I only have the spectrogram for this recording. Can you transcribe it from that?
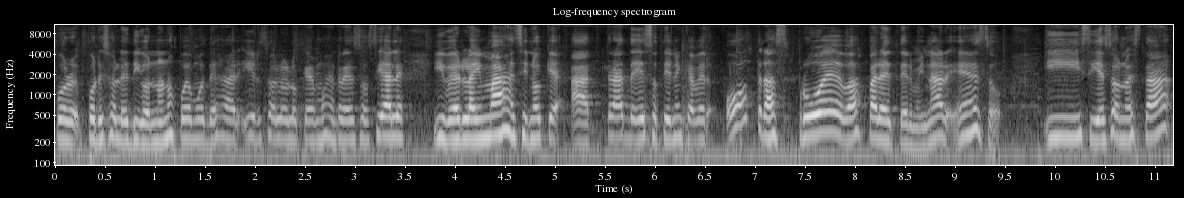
por por eso les digo, no nos podemos dejar ir solo lo que vemos en redes sociales y ver la imagen, sino que atrás de eso tienen que haber otras pruebas para determinar eso. Y si eso no está,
